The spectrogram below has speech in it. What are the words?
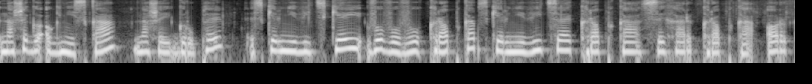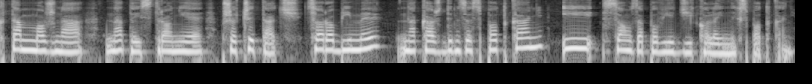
naszego ogniska, naszej grupy, skierniewickiej www.skierniewice.sychar.org. Tam można na tej stronie przeczytać, co robimy na każdym ze spotkań i są zapowiedzi kolejnych spotkań.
